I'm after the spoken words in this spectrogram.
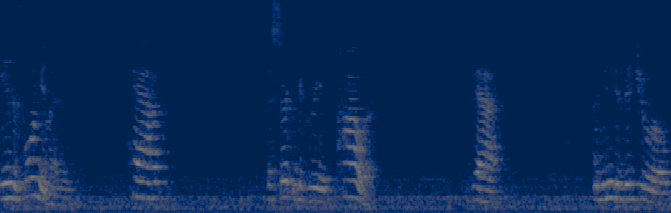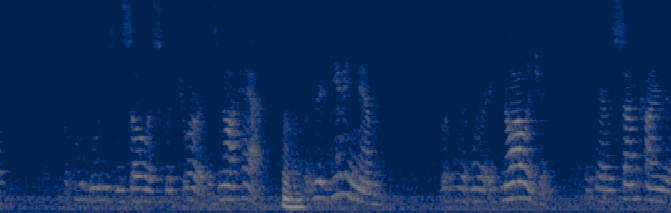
in the formularies, have a certain degree of power that an individual who believes in sola scriptura does not have. Mm-hmm. That we're giving them, we're, we're, acknowledging that there is some kind of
